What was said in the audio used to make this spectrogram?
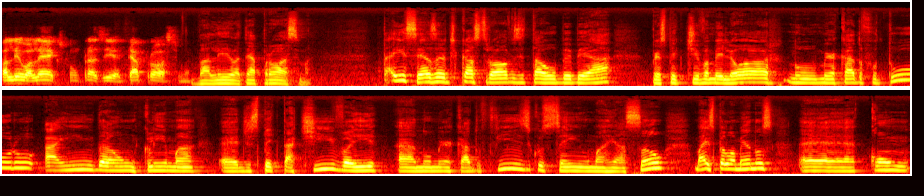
Valeu, Alex, foi um prazer. Até a próxima. Valeu, até a próxima. Tá aí César de Castro Alves, Itaú BBA perspectiva melhor no mercado futuro, ainda um clima é, de expectativa aí é, no mercado físico, sem uma reação, mas pelo menos é, com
